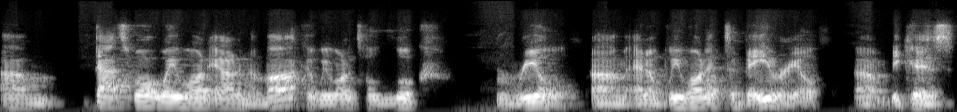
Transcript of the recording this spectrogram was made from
Um, that's what we want out in the market. We want it to look real um, and we want it to be real um, because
